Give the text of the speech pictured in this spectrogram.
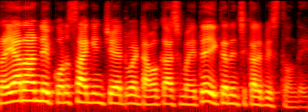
ప్రయాణాన్ని కొనసాగించేటువంటి అవకాశం అయితే ఇక్కడి నుంచి కల్పిస్తుంది.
